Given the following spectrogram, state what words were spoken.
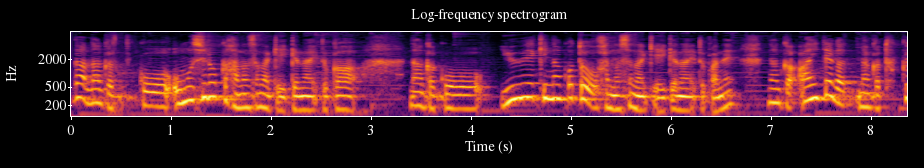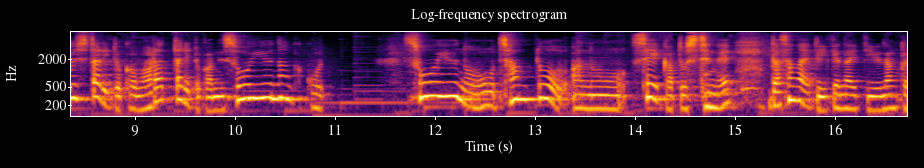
がなんかこう面白く話さなきゃいけないとかなんかこう有益なことを話さなきゃいけないとかね。なんか相手がなんか得したりとか笑ったりとかね。そういうなんかこうそういうのをちゃんとあの成果としてね出さないといけないっていうなんか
